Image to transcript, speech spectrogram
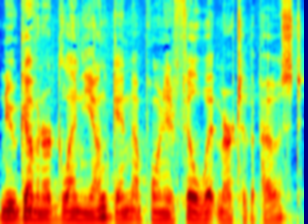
New Governor Glenn Youngkin appointed Phil Wittmer to the post.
